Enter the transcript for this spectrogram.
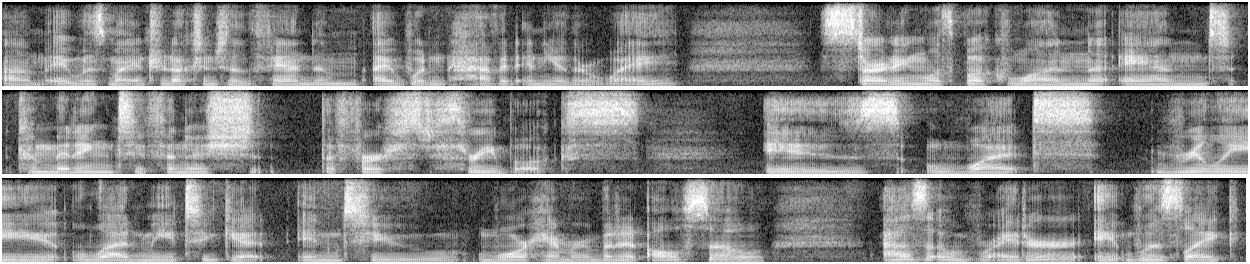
Um, it was my introduction to the fandom. I wouldn't have it any other way starting with book one and committing to finish the first three books is what really led me to get into Warhammer, but it also, as a writer, it was like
